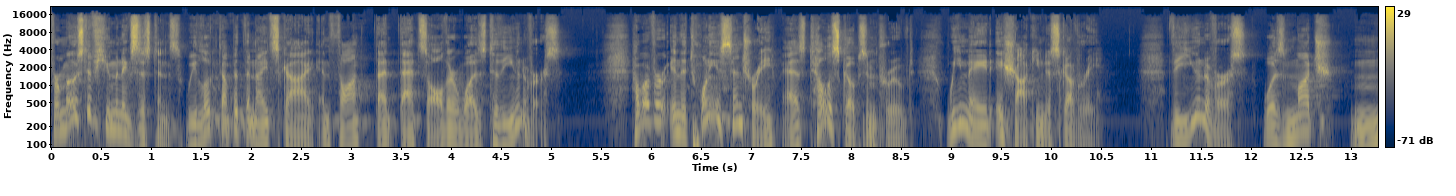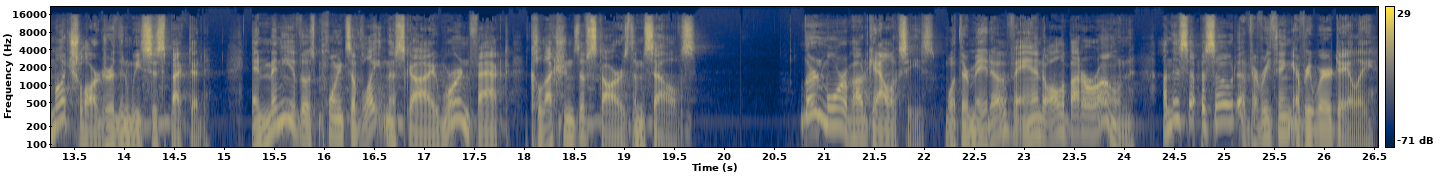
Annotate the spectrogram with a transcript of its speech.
For most of human existence, we looked up at the night sky and thought that that's all there was to the universe. However, in the 20th century, as telescopes improved, we made a shocking discovery. The universe was much, much larger than we suspected, and many of those points of light in the sky were in fact collections of stars themselves. Learn more about galaxies, what they're made of, and all about our own on this episode of Everything Everywhere Daily.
